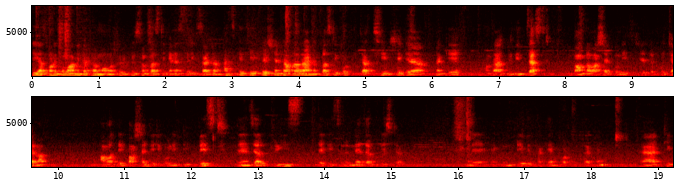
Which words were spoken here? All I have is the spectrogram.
জি আসসালামু আলাইকুম আমি doctor Mohammad Sharif Islam plastic anaesthetic surgeon আজকে যে পেশেন্ট আমরা রাইনোপ্লাস্টিক করতে যাচ্ছি, সেটা আপনাকে আমরা যদি জাস্ট বাংলা ভাষায় বলি, সেটা বুঝে না। আমাদের ভাষায় যেটি বলি ডিপেস্ট নেজাল ব্রিজ যেটি ছিল নেজাল ব্রিজটা মানে একদম ডেবে থাকে, গর্ত থাকে। ঠিক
